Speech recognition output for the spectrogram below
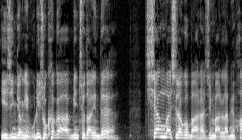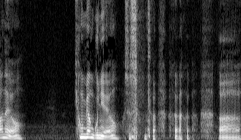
이진경님, 우리 조카가 민초단인데 치약 맛이라고 말하지 말라며 화내요. 혁명군이에요. 하셨습니다. 아,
